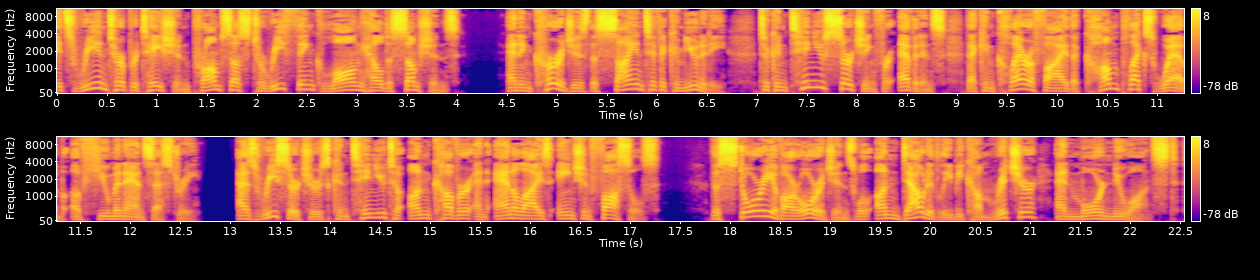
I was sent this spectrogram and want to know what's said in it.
Its reinterpretation prompts us to rethink long-held assumptions and encourages the scientific community to continue searching for evidence that can clarify the complex web of human ancestry. As researchers continue to uncover and analyze ancient fossils, the story of our origins will undoubtedly become richer and more nuanced.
